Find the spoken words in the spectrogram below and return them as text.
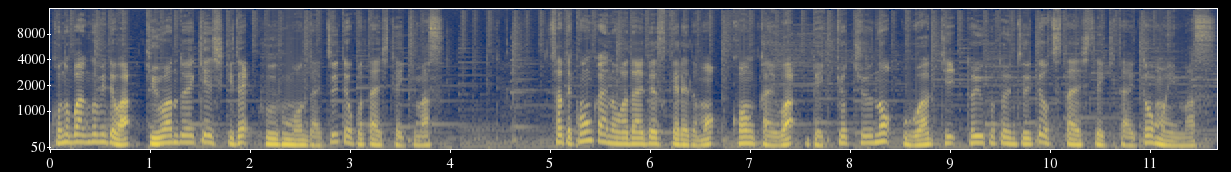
この番組では Q&A 形式で夫婦問題についてお答えしていきます。さて今回の話題ですけれども今回は別居中の浮気ということについてお伝えしていきたいと思います。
